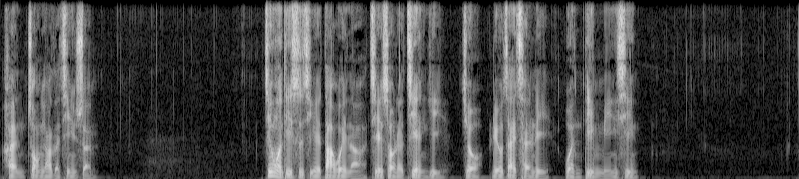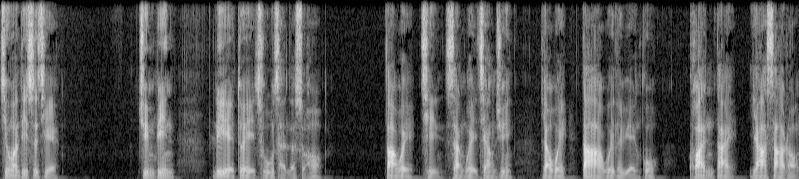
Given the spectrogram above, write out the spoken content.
很重要的精神。经文第四节，大卫呢接受了建议，就留在城里稳定民心。经文第四节，军兵列队出城的时候，大卫请三位将军。要为大卫的缘故宽待押沙龙。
